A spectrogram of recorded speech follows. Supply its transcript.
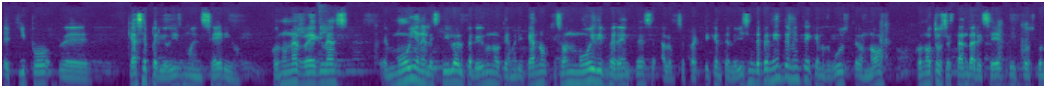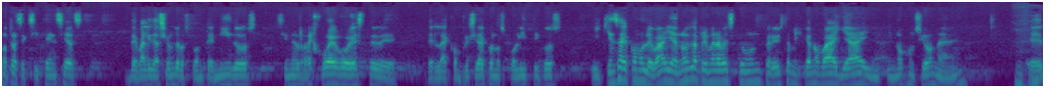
equipo que hace periodismo en serio, con unas reglas eh, muy en el estilo del periodismo norteamericano, que son muy diferentes a lo que se practica en Televisa, independientemente de que nos guste o no, con otros estándares éticos, con otras exigencias de validación de los contenidos, sin el rejuego este de, la complicidad con los políticos. Y quién sabe cómo le vaya. No es la primera vez que un periodista mexicano va allá y, no funciona. ¿eh? Eh,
